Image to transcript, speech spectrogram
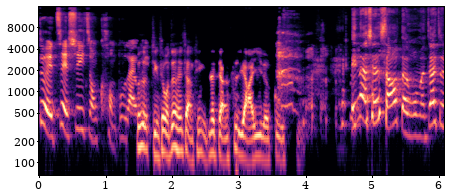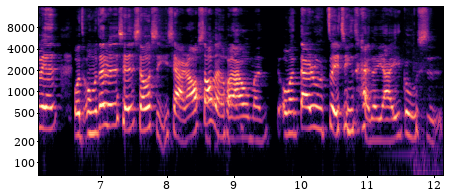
对，这也是一种恐怖来。不是，景晨，我真的很想听你在讲是牙医的故事。哎，那先稍等，我们在这边。我我们这边先休息一下，然后稍等回来，我们我们带入最精彩的牙医故事。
